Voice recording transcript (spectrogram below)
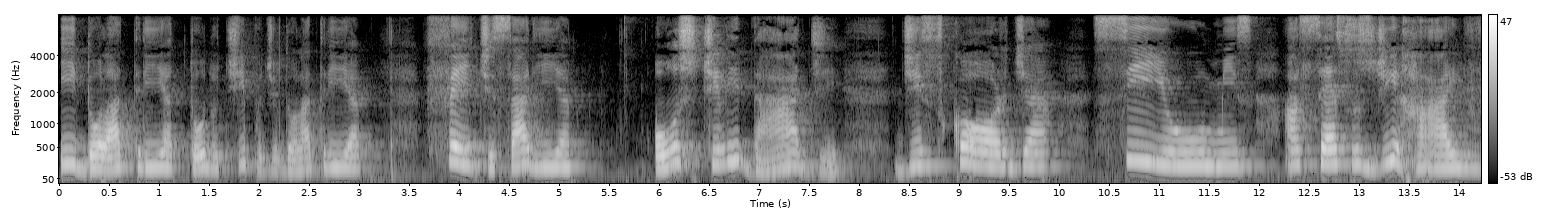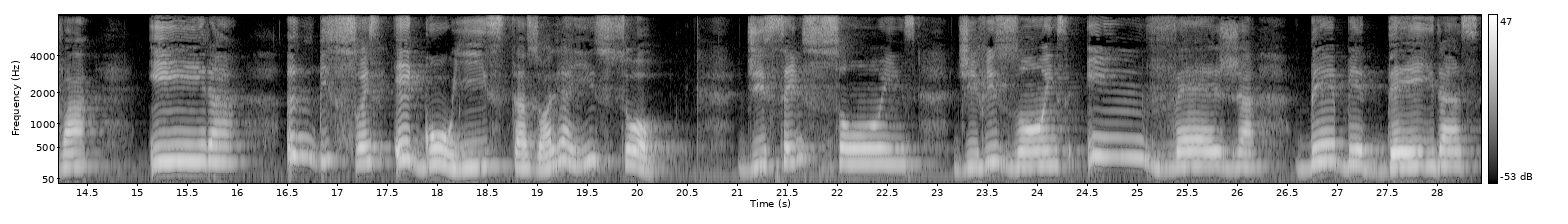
idolatria, todo tipo de idolatria, feitiçaria, hostilidade, discórdia, ciúmes, acessos de raiva, ira, ambições egoístas, olha isso, dissensões, divisões, inveja, bebedeiras,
